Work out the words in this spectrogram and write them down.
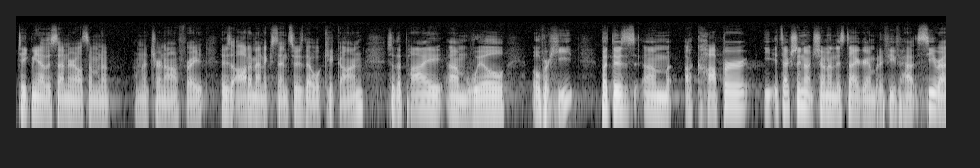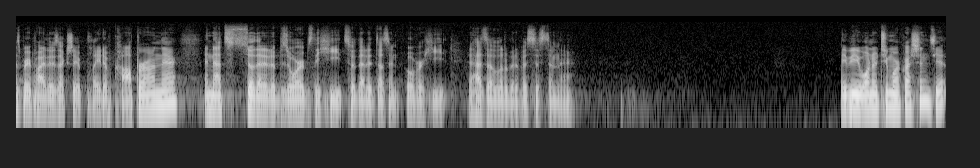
take me out of the sun or else I'm gonna I'm gonna turn off, right? There's automatic sensors that will kick on, so the Pi um, will overheat. But there's um, a copper, it's actually not shown on this diagram, but if you see Raspberry Pi, there's actually a plate of copper on there, and that's so that it absorbs the heat so that it doesn't overheat. It has a little bit of a system there. Maybe one or two more questions? Yep.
